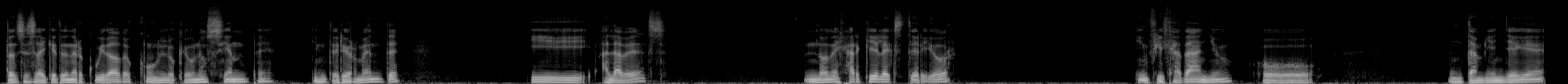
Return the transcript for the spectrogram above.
Entonces hay que tener cuidado con lo que uno siente interiormente y a la vez no dejar que el exterior inflija daño o también llegue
